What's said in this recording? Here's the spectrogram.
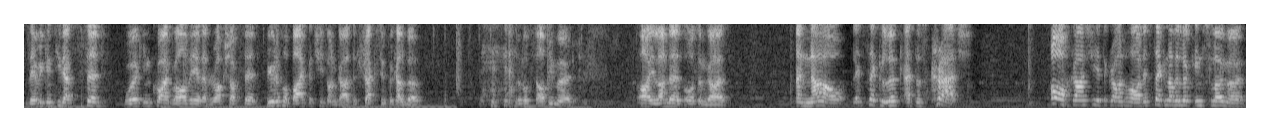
There we can see that SID working quite well there, that RockShox SID. Beautiful bike that she's on guys, the Trek Supercaliber. little selfie mode. Oh, Jolanda is awesome guys. And now, let's take a look at this crash. Oh gosh, she hit the ground hard. Let's take another look in slow-mo.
